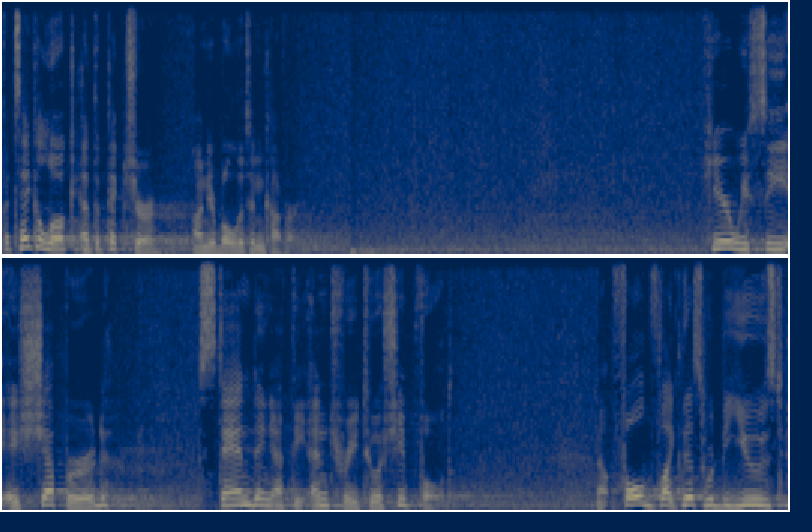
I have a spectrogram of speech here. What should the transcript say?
But take a look at the picture on your bulletin cover. Here we see a shepherd standing at the entry to a sheepfold. Now, folds like this would be used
